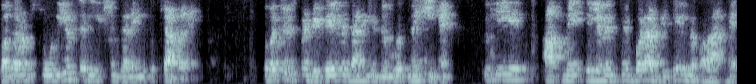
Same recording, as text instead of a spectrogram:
तो अगर हम सोडियम से रिएक्शन करेंगे तो क्या बनेगा? तो बच्चों, इसमें डिटेल में जाने की ज़रूरत नहीं है, क्योंकि ये आपने इलेवेंथ में बड़ा डिटेल में पढ़ा है।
